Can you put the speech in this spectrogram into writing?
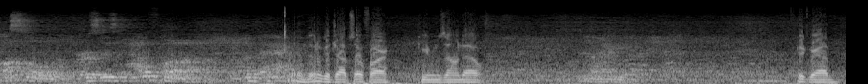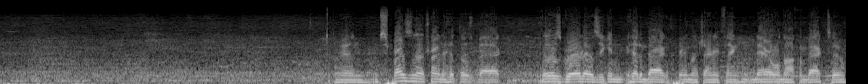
Hustle versus Alpha. in the back. Yeah, doing a good job so far, keeping him zoned out. Good grab. And I'm surprised he's not trying to hit those back. Those Gordos, he can hit him back with pretty much anything. Nair will knock him back too.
